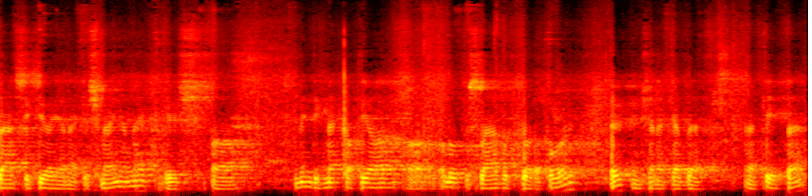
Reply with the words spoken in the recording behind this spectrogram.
Bárszik jöjjenek és menjenek, és a, mindig megkapja a, a lótuszláboktól a por, ők nincsenek ebbe a képbe,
